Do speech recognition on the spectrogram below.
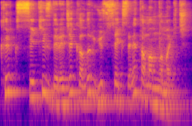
48 derece kalır 180'e tamamlamak için.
